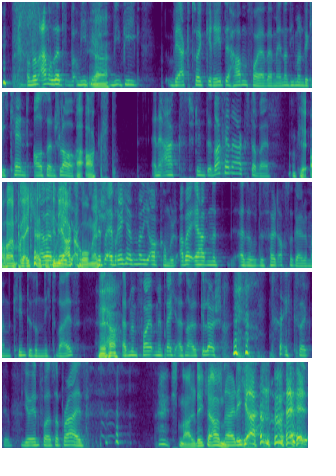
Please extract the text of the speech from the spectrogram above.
Und dann andererseits, wie viel, Ja. wie viel Werkzeuggeräte haben Feuerwehrmänner, die man wirklich kennt, außer ein Schlauch? Eine Axt. Eine Axt, stimmt, da war keine Axt dabei. Okay. Aber ein Brecheisen finde ich auch komisch. Ein Brecheisen fand ich auch komisch. Aber er hat, eine, also das ist halt auch so geil, wenn man ein Kind ist und nichts weiß. Ja. Er hat mit dem, Feuer, mit dem Brecheisen alles gelöscht. ich gesagt, you're in for a surprise. Schnall dich an. Schnall dich an, weil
